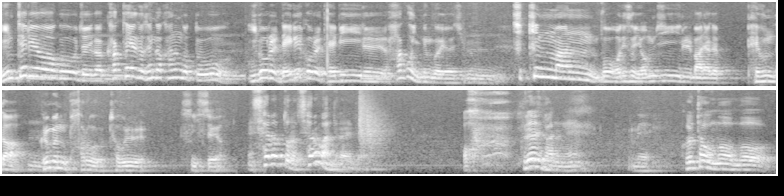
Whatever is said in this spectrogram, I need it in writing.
인테리어하고 저희가 칵테일도 생각하는 것도 음. 이거를 내릴 거를 대비를 하고 있는 거예요 지금 음. 치킨만 뭐 어디서 염지를 만약에 배운다 음. 그러면 바로 접을 수 있어요 새로 또 새로 만들어야 돼 어. 그래야지 가능해 네 그렇다고 뭐뭐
